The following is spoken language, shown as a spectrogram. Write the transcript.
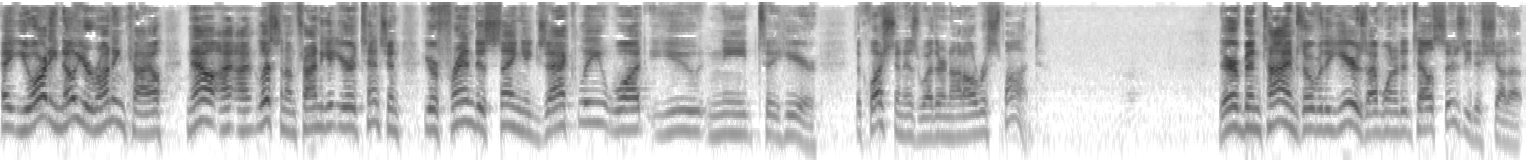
Hey, you already know you're running, Kyle. Now, I, I, listen, I'm trying to get your attention. Your friend is saying exactly what you need to hear. The question is whether or not I'll respond. There have been times over the years I've wanted to tell Susie to shut up.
